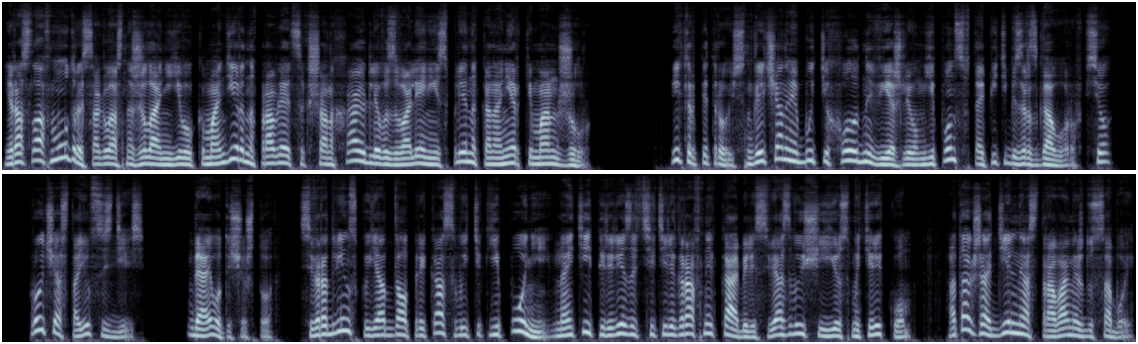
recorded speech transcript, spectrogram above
Ярослав Мудрый, согласно желанию его командира, направляется к Шанхаю для вызволения из плена канонерки Манчжур. Виктор Петрович, с англичанами будьте холодны вежливым, японцев топите без разговоров. Все. Прочие остаются здесь. Да, и вот еще что. Северодвинску я отдал приказ выйти к Японии, найти и перерезать все телеграфные кабели, связывающие ее с материком, а также отдельные острова между собой.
